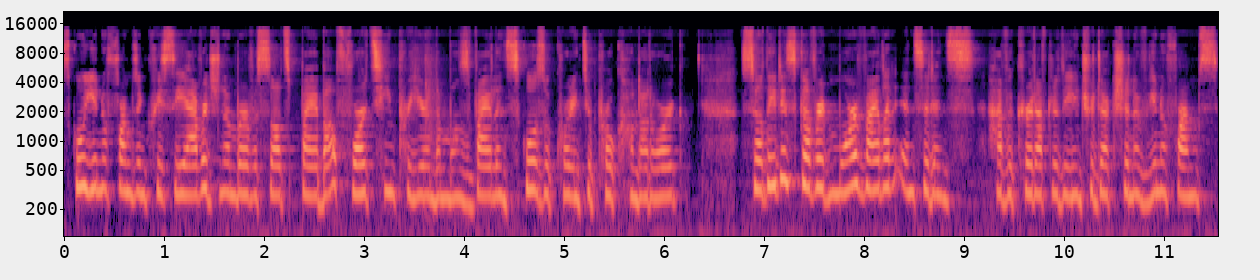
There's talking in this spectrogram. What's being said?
School uniforms increase the average number of assaults by about 14 per year in the most violent schools, according to Procon.org. So they discovered more violent incidents have occurred after the introduction of uniforms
